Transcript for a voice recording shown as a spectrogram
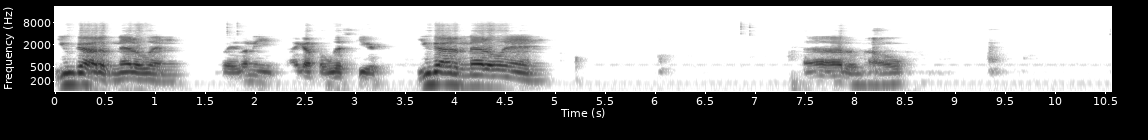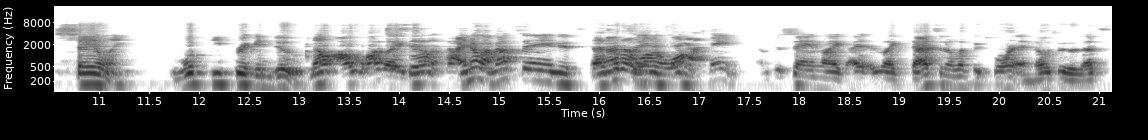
you got a medal in. Wait, let me. I got the list here. You got a medal in. I don't know. Sailing. Whoop de friggin' do. no, I'll watch like, sailing. I know. I'm not saying it's. I'm That's not what I wanna watch. I'm just saying like I like that's an Olympic sport, and those are the that's.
